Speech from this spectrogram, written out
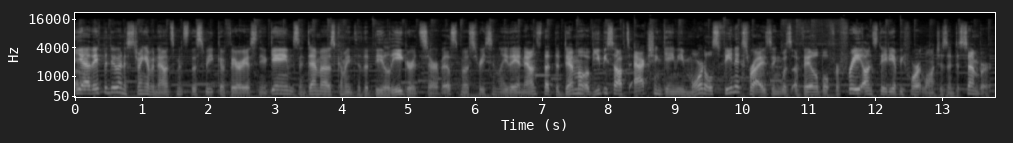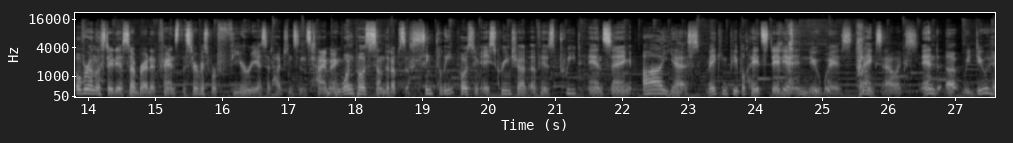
Yeah, they've been doing a string of announcements this week of various new games and demos coming to the Beleaguered service. Most recently, they announced that the demo of Ubisoft's action game Immortals Phoenix Rising was available for free on Stadia before it launches in December. Over on the Stadia subreddit, fans of the service were furious at Hutchinson's timing. One post summed it up succinctly, posting a screenshot of his tweet and saying, Ah, yes, making people hate Stadia in new ways. Thanks, Alex. And uh, we do have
